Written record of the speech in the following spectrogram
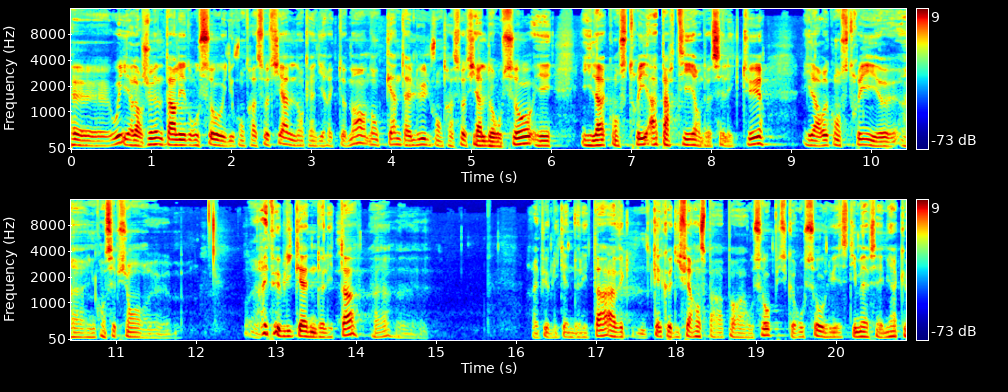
Euh, oui, alors je viens de parler de Rousseau et du contrat social, donc indirectement. Donc Kant a lu le contrat social de Rousseau et il a construit, à partir de ses lectures, il a reconstruit une conception républicaine de l'État. Hein, républicaine de l'État, avec quelques différences par rapport à Rousseau, puisque Rousseau, lui, estimait, savez bien, que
